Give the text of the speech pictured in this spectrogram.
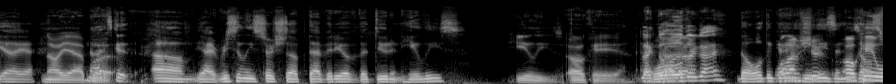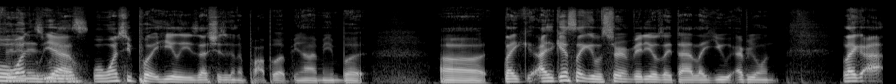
yeah, yeah. no, yeah, No, it's but good. Um, yeah, I recently searched up that video of the dude in Heelys, Heelys. Okay, yeah, Like Well, the older guy. the older guy Well, in I'm sure. Heelys, and he's Okay, all well, spinning once his yeah, wheels. well, once you put Heelys, that shit's gonna pop up. You know what I mean? But uh, like I guess like it was certain videos like that, like you, everyone, like I,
